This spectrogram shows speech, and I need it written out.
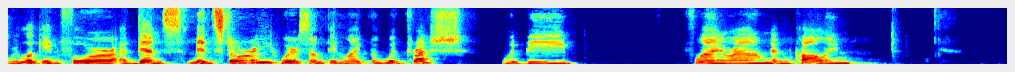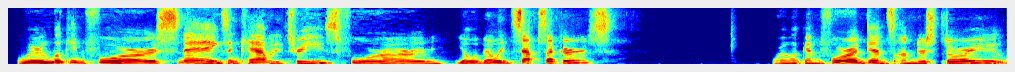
We're looking for a dense mid-story where something like the wood thrush would be flying around and calling. We're looking for snags and cavity trees for our yellow-bellied sapsuckers. We're looking for a dense understory.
